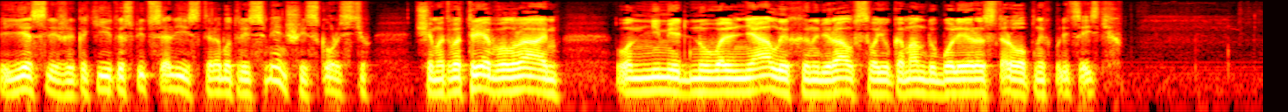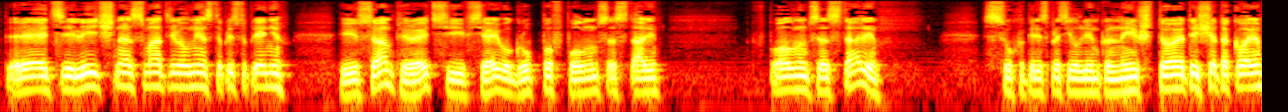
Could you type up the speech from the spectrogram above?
Если же какие-то специалисты работали с меньшей скоростью, чем этого требовал Райм, он немедленно увольнял их и набирал в свою команду более расторопных полицейских. Перетти лично осматривал место преступления, и сам Перетти, и вся его группа в полном составе. В полном составе? сухо переспросил Линкольн. И что это еще такое?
